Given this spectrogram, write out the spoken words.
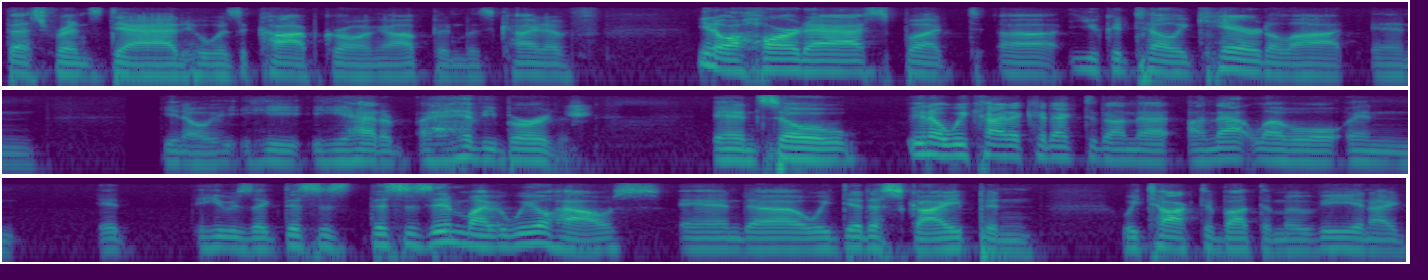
best friend's dad, who was a cop growing up and was kind of you know a hard ass, but uh, you could tell he cared a lot, and you know he he had a, a heavy burden, and so you know we kind of connected on that on that level, and it he was like this is this is in my wheelhouse, and uh, we did a Skype and we talked about the movie, and I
